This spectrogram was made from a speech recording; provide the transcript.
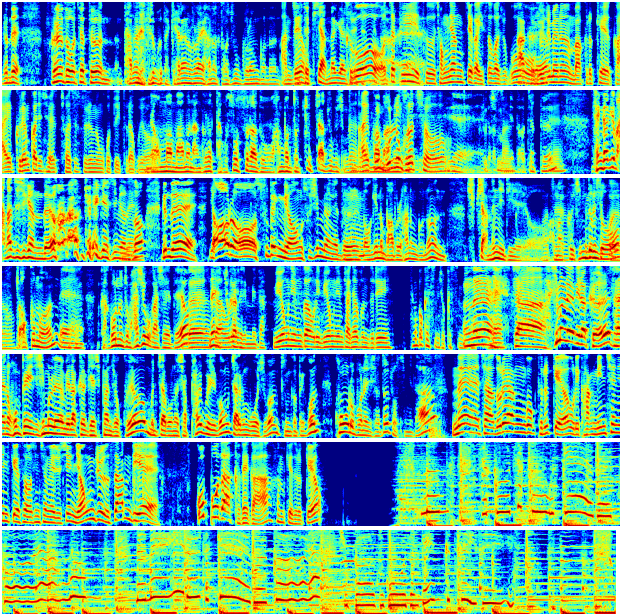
예. 근데 그래도 어쨌든 다른 애들보다 계란 후라이 하나 더 주고 그런 거는 안 돼요. 절대 티 안 나게 하셔야 그거 됩니다. 어차피 예. 그 정량제가 있어가지고 아? 요즘에는 막 그렇게 아예 그램까지 저- 저에서 주는 것도 있더라고요. 내 엄마 마음은 안 그렇다고 소스라도 한 번 더 쭉 짜주고 싶은 네. 게 아니, 그건 물론. 그렇죠. 예, 그렇지만. 그렇습니다. 어쨌든 네. 생각이 많아지시겠는데요. 학교에 계시면서. 근데 여러 수백 명, 수십 명 애들 먹이는 밥을 하는 거는 쉽지 않은 일이에요. 음. 맞아요. 아마 그 힘듦도. 조금은 예, 각오는 좀 하시고 가셔야 돼요. 네, 자, 우리 축하드립니다. 미용님과 우리 미용님 자녀분들이 행복했으면 좋겠습니다. 네. 자, 힘을 내요 miracle. 사연은 홈페이지 힘을 내요 miracle 게시판 좋고요. 문자번호 샵 8910, 짧은 거 50원, 긴 거 100원, 콩으로 보내주셔도 좋습니다. 네, 자 노래 한 곡 들을게요. 우리 강민채님께서 신청해주신 영준 쌈디의 꽃보다 그대가 함께 들을게요. 넌 자꾸 자꾸 웃게 될 거야. 넌내 매일을 듣게 될 거야. 주파수 고정 게임 끝이지.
